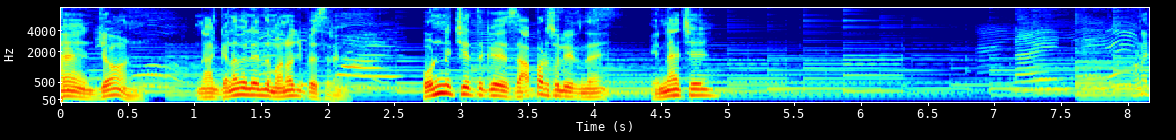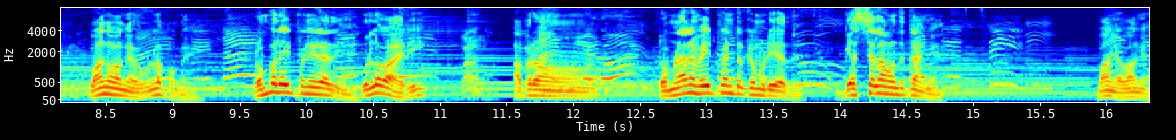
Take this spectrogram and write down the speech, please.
ஆ ஜான் நான் கனவிலேருந்து மனோஜ் பேசுகிறேன் பொண்ணு நிச்சயத்துக்கு சாப்பாடு சொல்லியிருந்தேன். என்னாச்சு? வாங்க வாங்க உள்ளே போங்க. ரொம்ப லேட் பண்ணிடாதீங்க. உள்ள வா ஹரி. வாங்க. அப்புறம் ரொம்ப நேரம் வெயிட் பண்ணிட்டு இருக்க முடியாது. கெஸ்ட் எல்லாம் வந்துட்டாங்க. வாங்க வாங்க.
